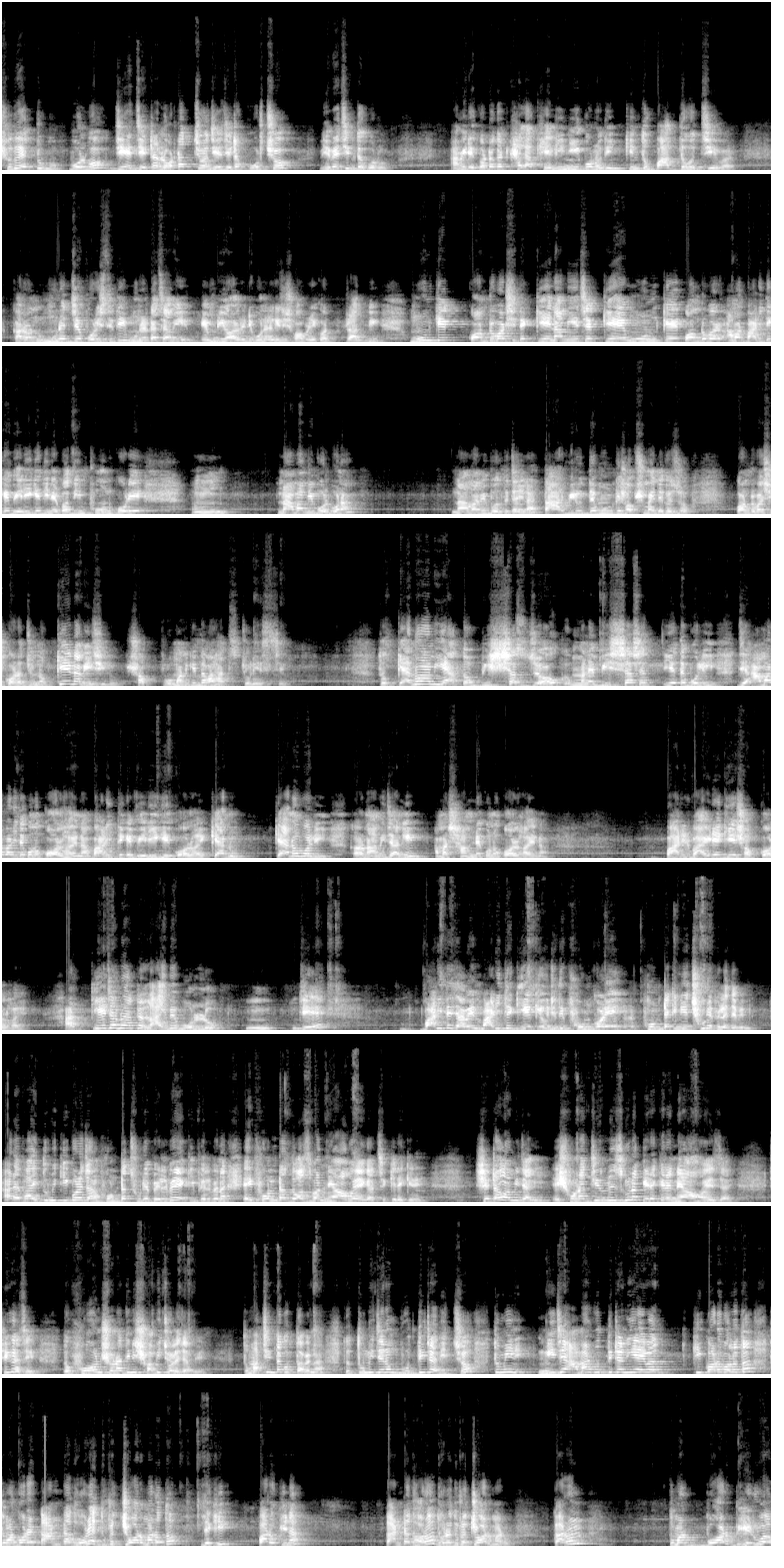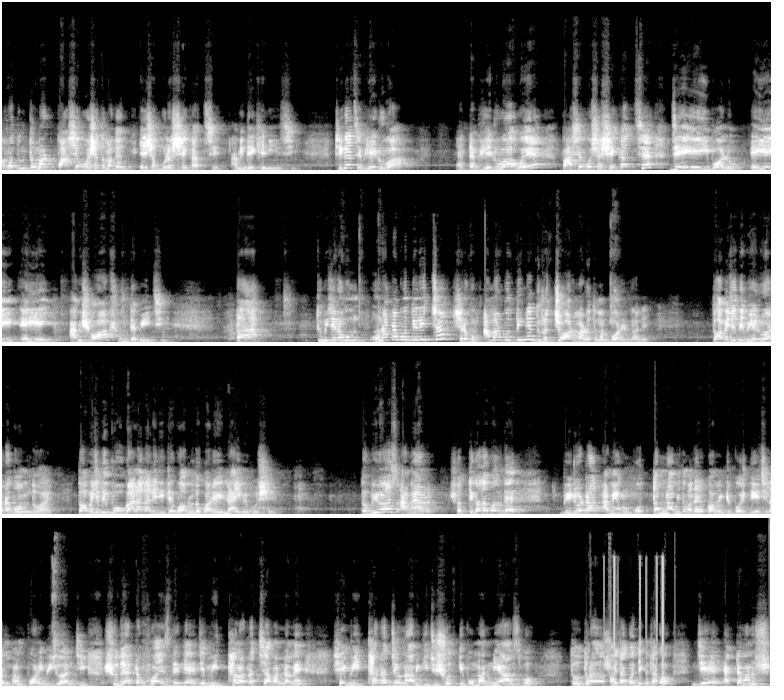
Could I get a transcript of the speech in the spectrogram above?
শুধু একটু বলব, যে যেটা লটাচ্ছ, যে যেটা করছ ভেবে চিন্তা করো। আমি রেকর্ড রেকর্ড খেলা খেলিনি কোনো দিন কিন্তু বাধ্য হচ্ছে এবার। কারণ মুনের যে পরিস্থিতি, মুনের কাছে আমি এমনি অলরেডি বলে রেখেছি, সব রেকর্ড রাখবি। মুনকে কন্ট্রোভার্সিতে কে নামিয়েছে, কে মুনকে কন্ট্রোভার আমার বাড়ি থেকে বেরিয়ে গিয়ে দিনের পর দিন ফোন করে নাম আমি বলব না। নাম আমি বলতে চাই না। তার বিরুদ্ধে মুনকে সবসময় দেখেছ কন্ট্রোভার্সি করার জন্য। কে নামিয়েছিল? সব প্রমাণ কিন্তু আমার হাতে চলে এসছে। তো কেন আমি এত বিশ্বাস মানে বিশ্বাসের ইয়েতে বলি যে আমার বাড়িতে কোনো কল হয় না? বাড়ি থেকে বেরিয়ে গিয়ে কল হয়। কেন? কেন বলি? কারণ আমি জানি আমার সামনে কোনো কল হয় না। বাড়ির বাইরে গিয়ে সব কল হয়। আর কে যেন একটা লাইভে বলল যে বাড়িতে যাবেন, বাড়িতে গিয়ে কেউ যদি ফোন করে, ফোনটাকে নিয়ে ছুঁড়ে ফেলে দেবেন। আরে ভাই, তুমি কি করে জানো, ফোনটা ছুঁড়ে ফেলবে কি ফেলবে না? এই ফোনটা দশবার নেওয়া হয়ে গেছে কেড়ে কেড়ে। সেটাও আমি জানি। এই সোনার জিনিসগুলো কেড়ে কেড়ে নেওয়া হয়ে যায়। ঠিক আছে? তো ফোন, সোনার জিনিস সবই চলে যাবে। তোমার চিন্তা করতে হবে না। তো তুমি যেরকম বুদ্ধিটা দিচ্ছ, তুমি নিজে আমার বুদ্ধিটা নিয়ে এবার কী করো বলো তো? তোমার বরের কানটা ধরে দুটো চর মারো তো। দেখি, পারো কি না কানটা ধরো, ধরে দুটো চর মারো। কারণ তোমার বর ভেরুয়া মতন তোমার পাশে বসে তোমাকে এসবগুলো শেখাচ্ছে। আমি দেখে নিয়েছি। ঠিক আছে? ভেরুয়া। একটা ভেরুয়া হয়ে পাশে বসে শেখাচ্ছে যে এই বলো, এই এই এই এই। আমি সব শুনতে পেয়েছি। তা তুমি যেরকম ওনাকে বুদ্ধি দিচ্ছ, সেরকম আমার বুদ্ধি নিয়ে দুটো চর মারো তোমার বরের গালে। তবে যদি ভেরুয়াটা বন্ধ হয়, তবে যদি বউ গালাগালি দিতে বন্ধ করে এই লাইভে বসে। তো ভিউয়ার্স আমার সত্যি কথা বলতে ভিডিওটা আমি এখন করতাম না, আমি তোমাদের কমেন্টি পোস্ট দিয়েছিলাম, আমি পরে ভিডিও আনছি। শুধু একটা ভয়েস দেখে যে মিথ্যা লটাচ্ছে আমার নামে, সেই মিথ্যাটার জন্য আমি কিছু সত্যি প্রমাণ নিয়ে আসব। তো তোরা সঙ্গে থাকো, দেখে থাকো যে একটা মানুষ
